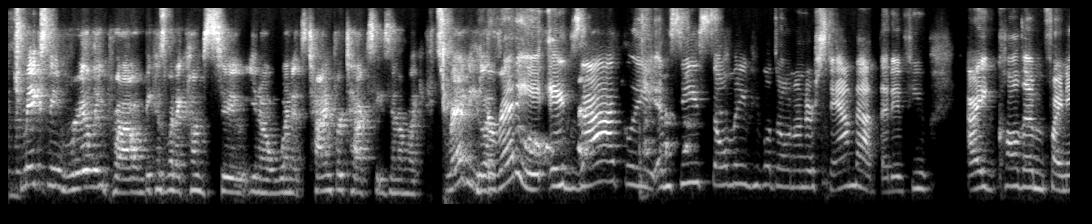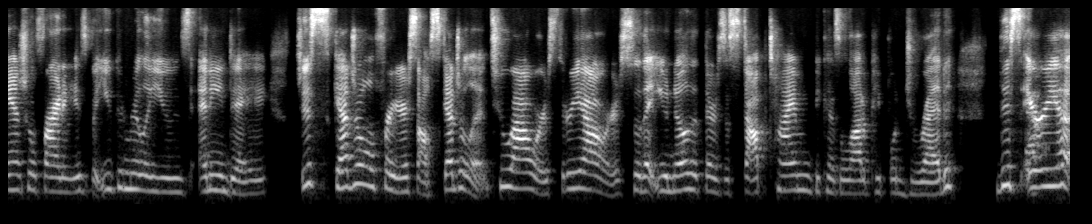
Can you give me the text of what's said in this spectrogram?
which makes me really proud because when it comes to you know when it's time for tax season i'm like it's ready you're ready go. exactly and see so many people don't understand that that if you I call them financial Fridays, but you can really use any day. Just schedule for yourself, schedule it two hours, three hours, so that you know that there's a stop time because a lot of people dread this area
